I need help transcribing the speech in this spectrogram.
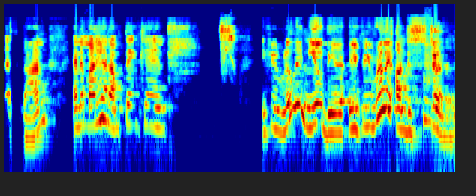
that's done. And in my head I'm thinking, if you really knew the if you really understood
